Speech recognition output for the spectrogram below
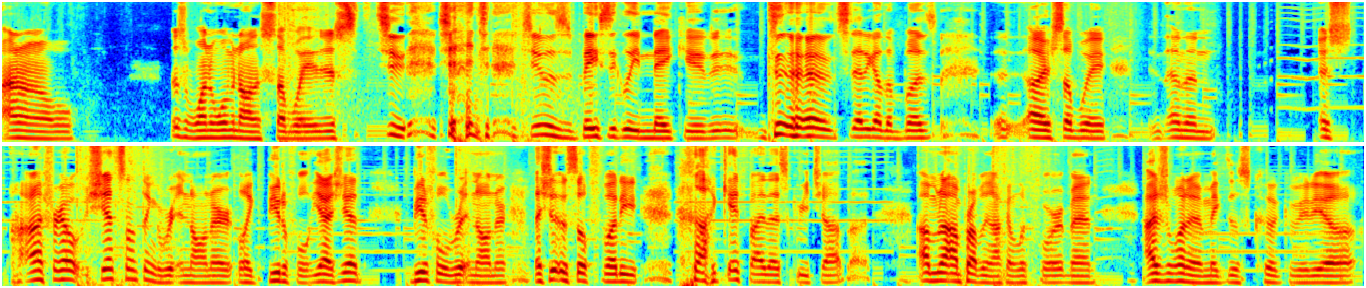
I don't know. There's one woman on the subway. Just she, she, she was basically naked, standing on the bus uh, or subway, and then it's I forgot she had something written on her, like beautiful. Yeah, she had beautiful written on her. That shit was so funny. I can't find that screenshot, but I'm not. I'm probably not gonna look for it, man. I just want to make this quick video.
